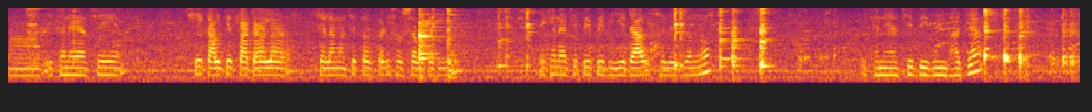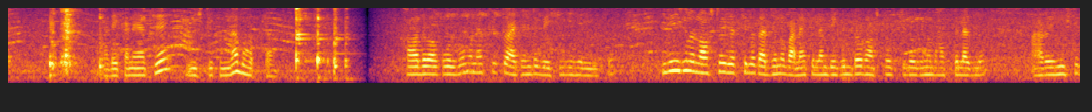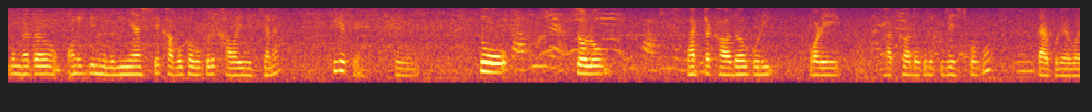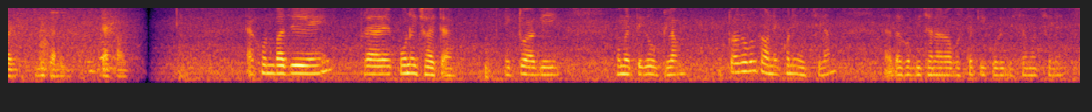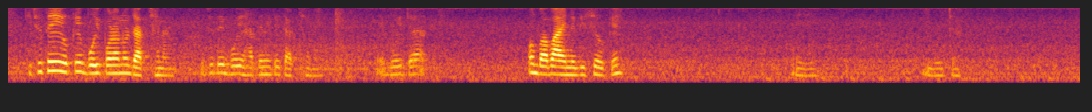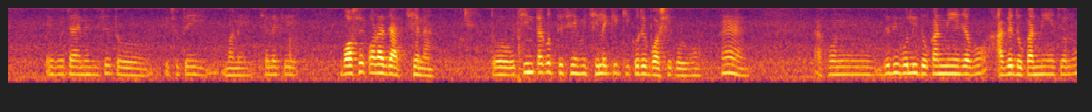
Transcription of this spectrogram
আর এখানে আছে, সে কালকের কাটাওয়ালা চেলা মাছের তরকারি, সর্ষা বাটা দিয়ে। এখানে আছে পেঁপে দিয়ে ডাল ছেলের জন্য। এখানে আছে বেগুন ভাজা। আর এখানে আছে মিষ্টি কুমড়া ভর্তা। খাওয়া দাওয়া করব মানে আজকে একটু আইটেমটা বেশি হয়ে গেছে। জিনিসগুলো নষ্ট হয়ে যাচ্ছিল, তার জন্য বানায় ফেললাম, বেগুনটাও নষ্ট হচ্ছিল, ওই জন্য ভাজতে লাগল। আর ওই মিষ্টি কুমড়াটাও অনেক দিন হলো, নিয়ে আসছে, খাব খাব করে খাওয়াই হচ্ছে না, ঠিক আছে? তো তো চলো, ভাতটা খাওয়া দাওয়া করি, পরে ভাত খাওয়া দাওয়া করে একটু রেস্ট করব, তারপরে আবার বিকালে দেখা হচ্ছে। এখন বাজে প্রায় পৌনে ছয়টা, একটু আগেই ঘুমের থেকে উঠলাম, একটু আগে বলতে অনেকক্ষণই উঠছিলাম। দেখো বিছানার অবস্থা কি করে দিছে আমার ছেলে। কিছুতেই ওকে বই পড়ানো যাচ্ছে না। কিছুতেই বই হাতে নিতে চাচ্ছে না। এই বইটা ওর বাবা এনে দিছে ওকে। এই যে বইটা। এই বইটা এনে দিছে তো কিছুতেই মানে ছেলেকে বসে করা যাচ্ছে না। তো চিন্তা করতেছি আমি ছেলেকে কি করে বসে করব হ্যাঁ? এখন যদি বলি দোকান নিয়ে যাব, আগে দোকান নিয়ে চলো।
